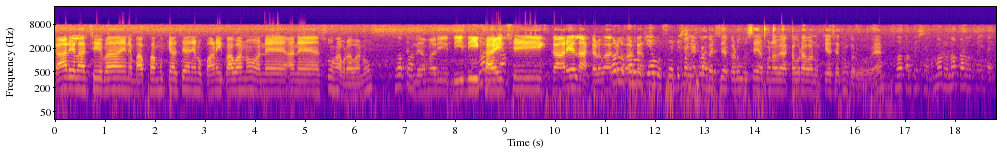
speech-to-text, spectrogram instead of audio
કારેલા છે ભાઈ ને બાફા મૂક્યા છે અને એનું પાણી પાવાનું અને આને શું હાવડાવાનું એટલે અમારી દીદી ખાય છે કારેલા કડવા કડવા કેવું છે? બિચારી ખબર છે કડવું છે પણ હવે આ ખવડાવવાનું કે છે શું કરવું હવે બિચારી મોઢું ન કડવું થઈ જાય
